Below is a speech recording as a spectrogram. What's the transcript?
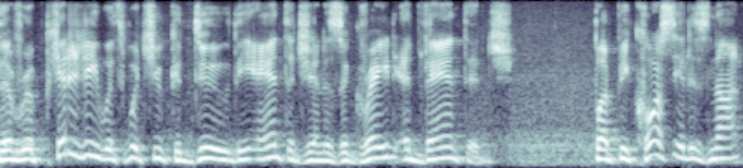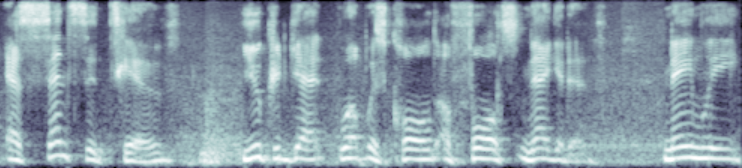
The rapidity with which you could do the antigen is a great advantage but because it is not as sensitive, you could get what was called a false negative. Namely,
